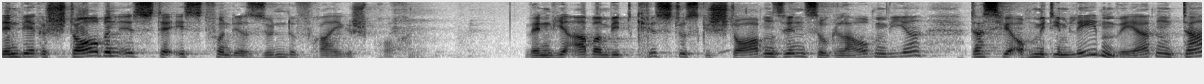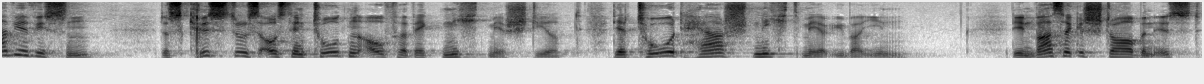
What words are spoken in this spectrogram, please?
Denn wer gestorben ist, der ist von der Sünde freigesprochen. Wenn wir aber mit Christus gestorben sind, so glauben wir, dass wir auch mit ihm leben werden, da wir wissen, dass Christus aus den Toten auferweckt nicht mehr stirbt. Der Tod herrscht nicht mehr über ihn. Den was er gestorben ist,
